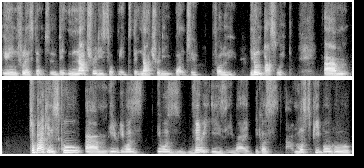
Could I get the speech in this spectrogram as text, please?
You influence them to. They naturally submit. They naturally want to follow you. You don't persuade. Um, so back in school, um, it, it was it was very easy, right? Because most people who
